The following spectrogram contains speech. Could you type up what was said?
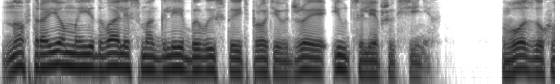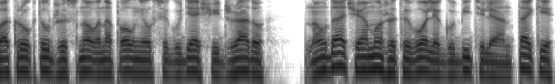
но втроем мы едва ли смогли бы выстоять против Джея и уцелевших синих. Воздух вокруг тут же снова наполнился гудящей джаду, но удача, а может и воля губителя Антаки,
